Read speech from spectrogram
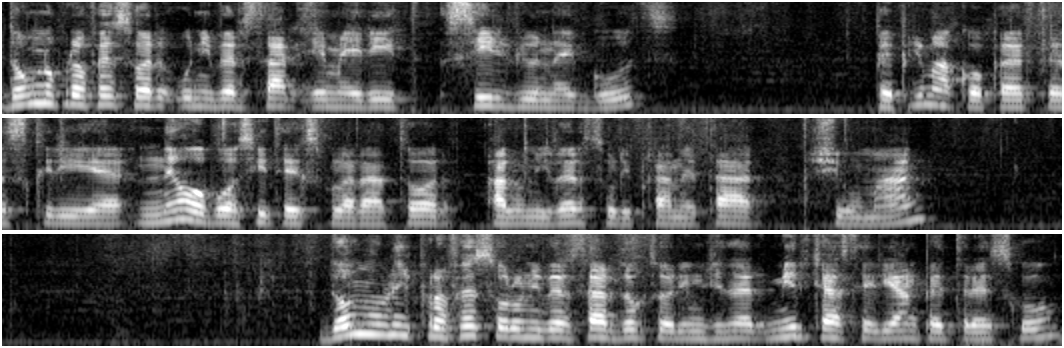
domnul profesor universitar emerit Silviu Neguț, pe prima copertă scrie neobosit explorator al universului planetar și uman, domnului profesor universitar doctor inginer Mircea Stelian Petrescu,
